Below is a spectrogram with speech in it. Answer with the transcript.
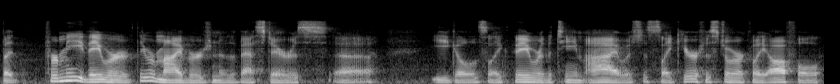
but for me, they were they were my version of the Basteris uh, Eagles. Like they were the team I was just like, you're historically awful,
